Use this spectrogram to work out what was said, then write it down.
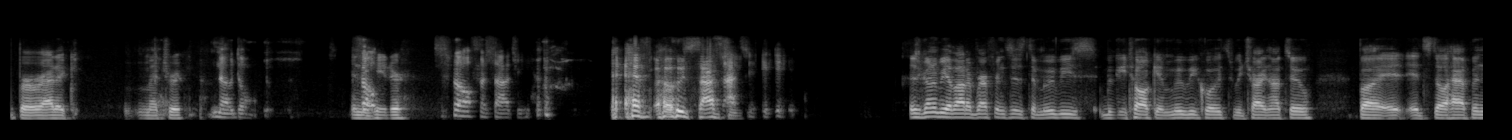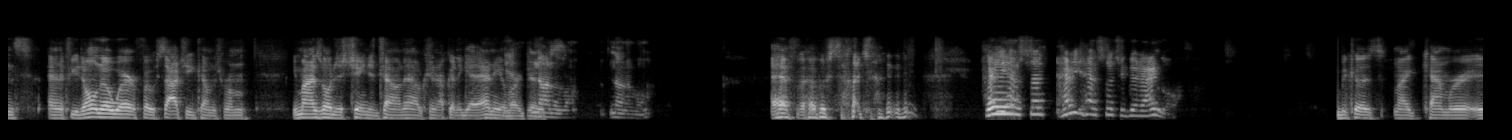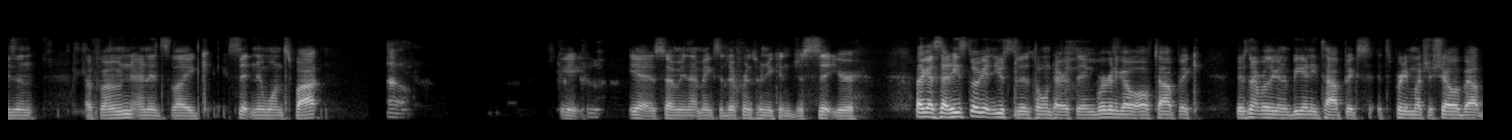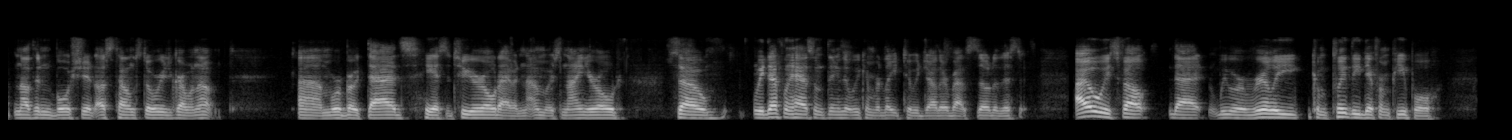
Sporadic metric No, don't. indicator. Spell Versace. F O Sachi. There's going to be a lot of references to movies. We talk in movie quotes. We try not to, but it, it still happens. And if you don't know where Fosachi comes from, you might as well just change the channel now because you're not going to get any of Yeah, our jokes. none of them. None of them. F O Sachi. How do you have such? How do you have such a good angle? because my camera isn't a phone and it's like sitting in one spot. Oh. Yeah. Cool. Yeah, so I mean that makes a difference when you can just sit your like I said, he's still getting used to this whole entire thing. We're gonna go off topic. There's not really gonna be any topics. It's pretty much a show about nothing bullshit, us telling stories growing up. Um, we're both dads. He has a two year old, I have an almost nine year old. So we definitely have some things that we can relate to each other about still to this. I always felt that we were really completely different people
